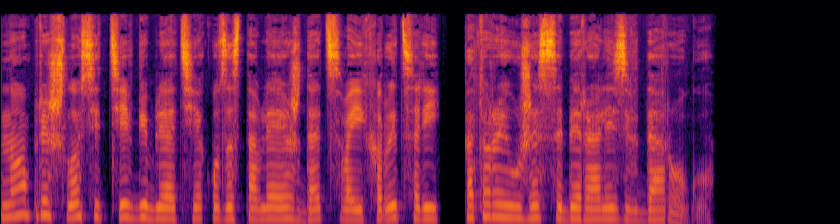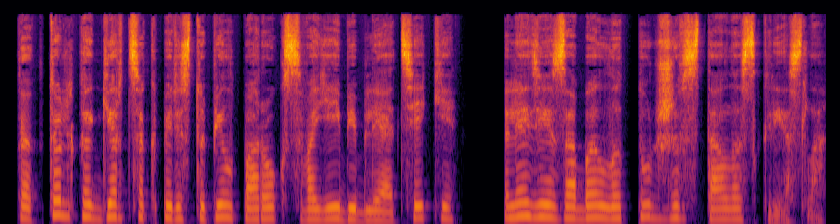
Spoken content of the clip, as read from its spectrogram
Но пришлось идти в библиотеку, заставляя ждать своих рыцарей, которые уже собирались в дорогу. Как только герцог переступил порог своей библиотеки, леди Изабелла тут же встала с кресла.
